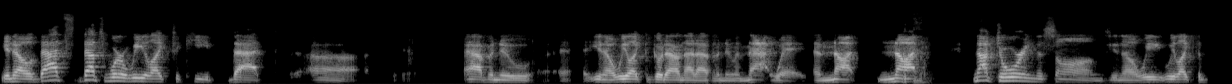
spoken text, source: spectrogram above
You know, that's that's where we like to keep that uh, avenue. You know, we like to go down that avenue in that way, and not not not during the songs. You know, we we like to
